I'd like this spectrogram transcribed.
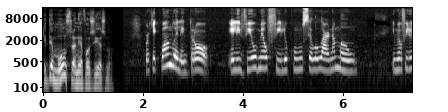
e demonstra nervosismo. Porque quando ele entrou, ele viu meu filho com o celular na mão. E meu filho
